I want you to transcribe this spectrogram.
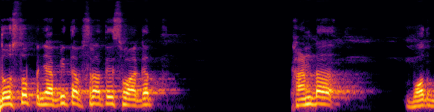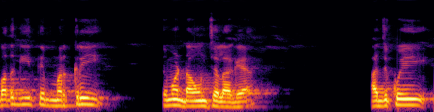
ਦੋਸਤੋ, ਪੰਜਾਬੀ ਤਬਸਰਾ ਤੇ ਸਵਾਗਤ। ਠੰਡ ਬਹੁਤ ਵੱਧ ਗਈ ਤੇ ਮਰਕਰੀ ਜਮਾਂ ਡਾਊਨ ਚਲਾ ਗਿਆ। ਅੱਜ ਕੋਈ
